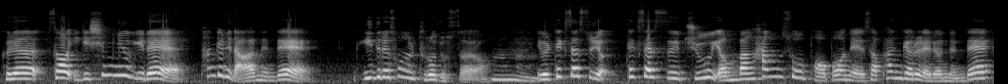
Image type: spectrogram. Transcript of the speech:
그래서 이게 16일에 판결이 나왔는데 이들의 손을 들어줬어요. 음. 이걸 텍사스 여- 텍사스 주 연방 항소 법원에서 판결을 내렸는데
